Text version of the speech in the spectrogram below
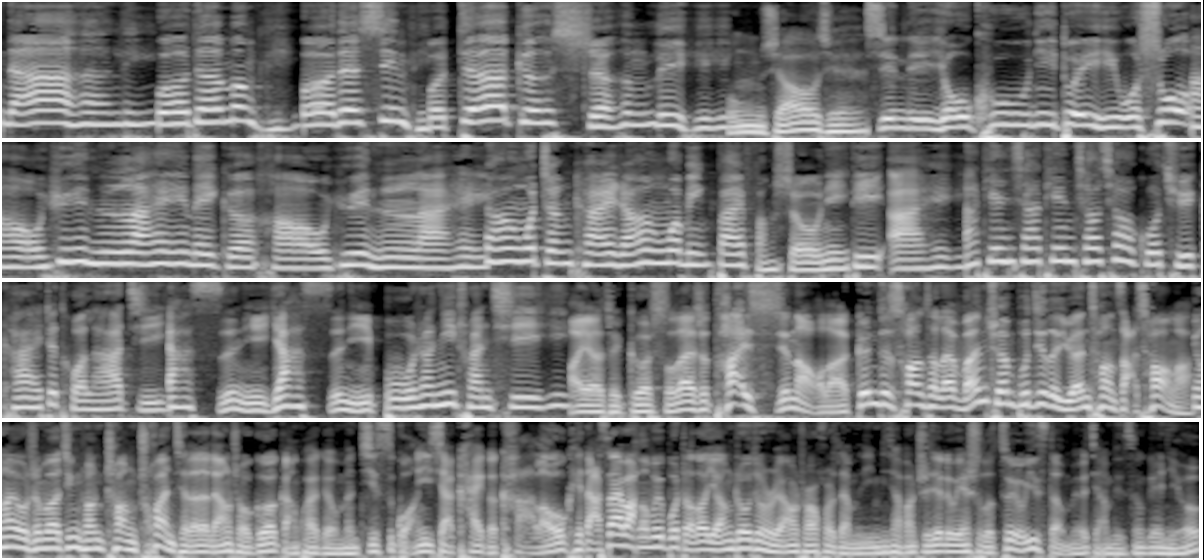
哪里？我的梦里，我的心里，我的歌声里。洪小姐，心里有苦，你对我说。好运来，那个好运来，让我睁开，让我明白，放手你的爱。夏天，夏天悄悄过去，开着拖拉机，压死你，压死你，不让你喘气。哎呀，这歌实在是太洗脑了，跟着唱起来完全不记得原唱咋唱了。您还有什么经常唱串起来的两首歌？赶快给我们集思。广益下开个卡拉 OK 大赛吧！上微博找到扬州就是羊肉串，或者在我们的音频下方直接留言，说的最有意思的，我们有奖品送给你哦！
